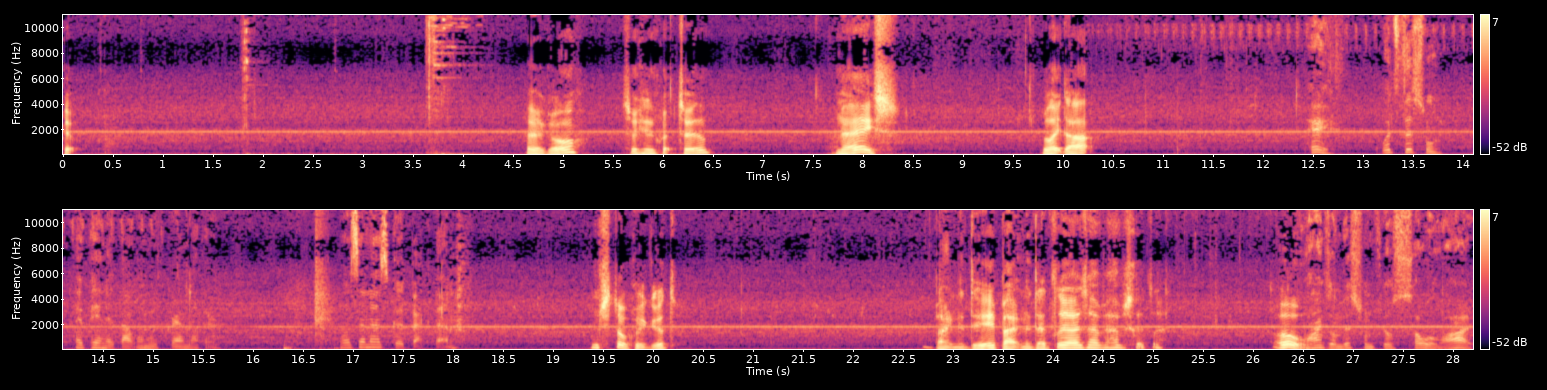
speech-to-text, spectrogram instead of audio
Yep. There we go. So we can equip two of them. Nice. We like that. Hey, what's this one? I painted that one with grandmother. Wasn't as good back then. I'm still quite good. Back in the day, back in the deadly eyes, I have slightly. Oh. The Oh, lines on this one feel so alive.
